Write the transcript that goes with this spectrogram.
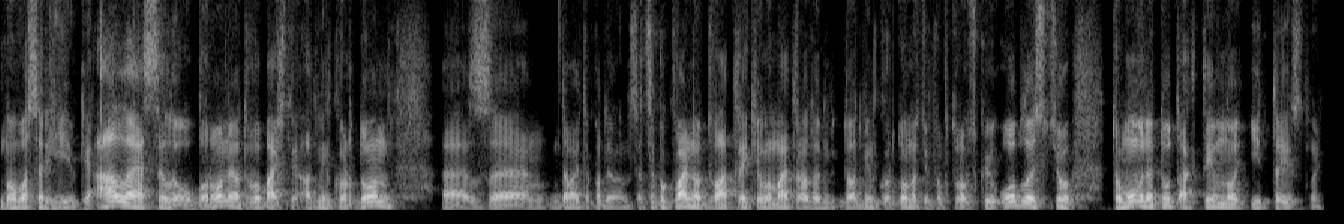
Новосергіївки, але сили оборони, от ви бачите, адмінкордон е, з давайте подивимося. Це буквально 2-3 кілометри до, до адмінкордону з Дніпропетровською областю. Тому вони тут активно і тиснуть.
